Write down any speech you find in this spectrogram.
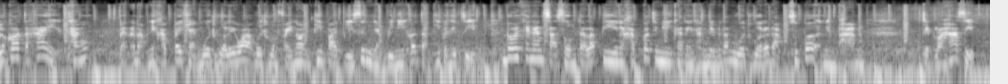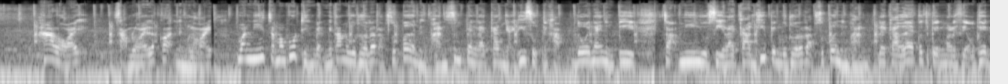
แล้วก็จะให้ทั้ง 8 อันดับนี้ครับไปแข่งเวอร์ทัวร์เรียกว่าเวอร์ทัวร์ไฟนอลที่ปลายปีซึ่งอย่างปีนี้ก็จัดที่ประเทศจีน โดยคะแนนสะสมแต่ละปีนะครับก็จะมีการแข่งขันแบดมินตันเวอร์ทัวร์ระดับซูเปอร์1,750 500 300 แล้วก็ 100 วันนี้จะมาพูดถึงแบดมินตันวูเทอร์ระดับซูเปอร์ 1000 ซึ่งเป็นรายการใหญ่ที่สุดนะครับ โดยใน 1 ปีจะมีอยู่ 4 รายการที่เป็นวูเทอร์ระดับซูเปอร์ 1000 รายการแรกก็จะเป็นมาเลเซียโอเพน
